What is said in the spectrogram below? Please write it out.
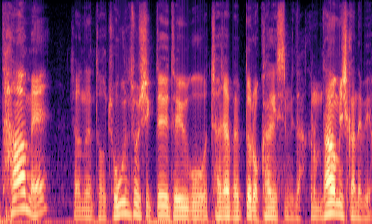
다음에 저는 더 좋은 소식들 들고 찾아뵙도록 하겠습니다. 그럼 다음 시간에 봬요.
